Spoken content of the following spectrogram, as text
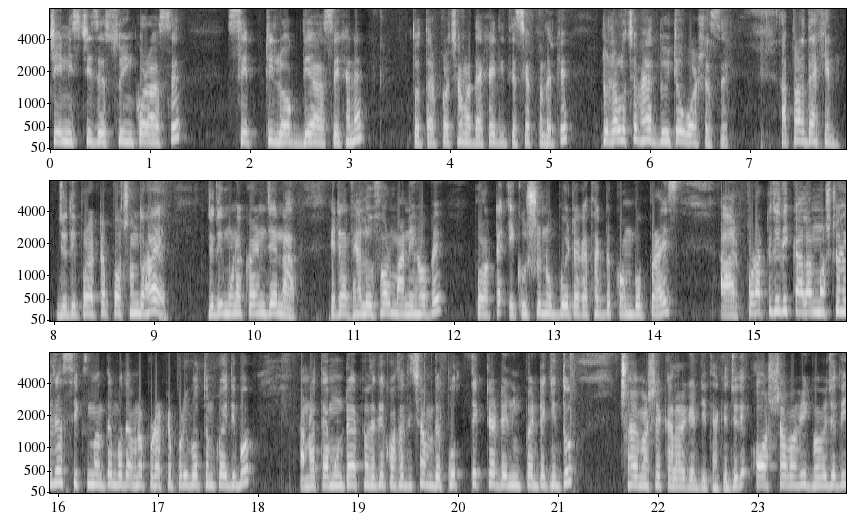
চেন স্টিচের সুইং করা আছে সেফটি লক দেওয়া আছে এখানে। তো তারপর হচ্ছে আমরা দেখাই দিতেছি আপনাদেরকে। টোটাল হচ্ছে ভাইয়া দুইটা ওয়াশ আছে। আপনারা দেখেন, যদি প্রোডাক্টটা পছন্দ হয়, যদি মনে করেন যে না, এটা ভ্যালু ফর মানি হবে প্রোডাক্টটা একুশশো নব্বই টাকা থাকবে কম্বো প্রাইস আর প্রোডাক্টটা যদি কালার নষ্ট হয়ে যায় সিক্স মান্থের মধ্যে আমরা প্রোডাক্টটা পরিবর্তন করে দিব। আমরা তেমনটাই আপনাদেরকে কথা দিচ্ছি, আমাদের প্রত্যেকটা ডেনিং প্যান্টে কিন্তু ছয় মাসের কালার গ্যারান্টি থাকে। যদি অস্বাভাবিকভাবে যদি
